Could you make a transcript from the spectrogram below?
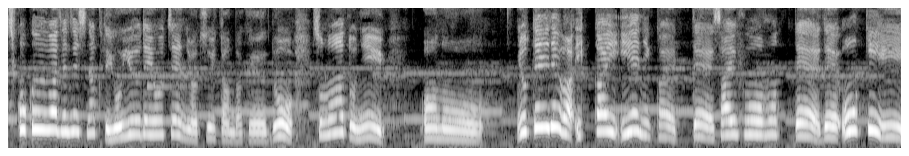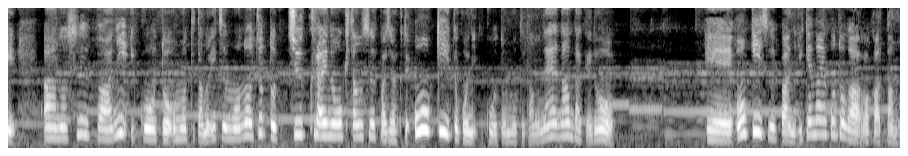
遅刻は全然しなくて余裕で幼稚園には着いたんだけどその後にあの予定では一回家に帰って財布を持ってで大きいあのスーパーに行こうと思ってたのいつものちょっと中くらいの大きさのスーパーじゃなくて大きいとこに行こうと思ってたのねなんだけどえー、大きいスーパーに行けないことが分かったの。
